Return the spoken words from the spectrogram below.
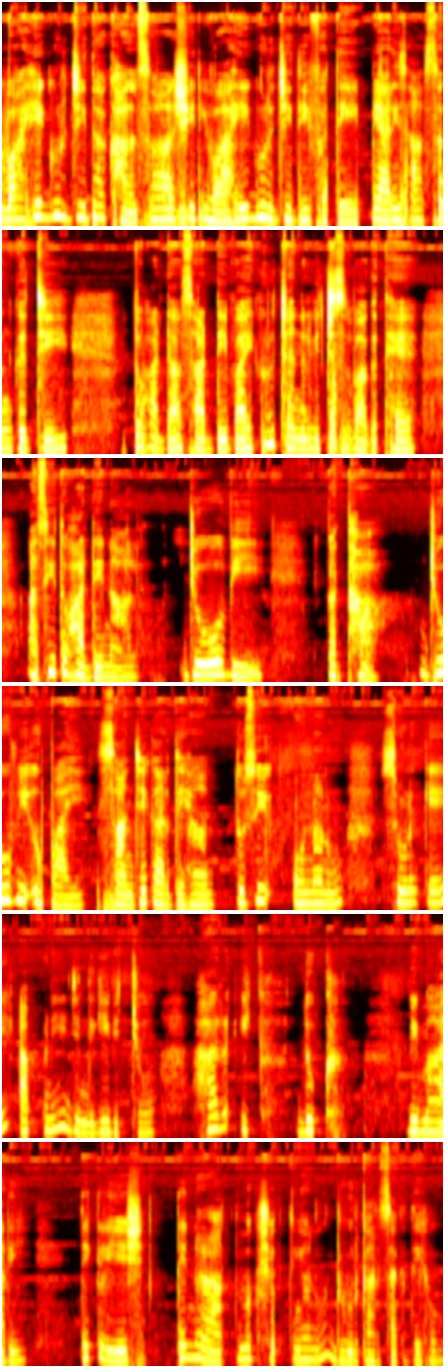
ਵਾਹਿਗੁਰੂ ਜੀ ਦਾ ਖਾਲਸਾ, ਸ੍ਰੀ ਵਾਹਿਗੁਰੂ ਜੀ ਦੀ ਫਤਿਹ। ਪਿਆਰੀ ਸਾਧ ਸੰਗਤ ਜੀ, ਤੁਹਾਡਾ ਸਾਡੇ ਵਾਹਿਗੁਰੂ ਚੈਨਲ ਵਿੱਚ ਸਵਾਗਤ ਹੈ। ਅਸੀਂ ਤੁਹਾਡੇ ਨਾਲ ਜੋ ਵੀ ਕਥਾ, ਜੋ ਵੀ ਉਪਾਏ ਸਾਂਝੇ ਕਰਦੇ ਹਾਂ, ਤੁਸੀਂ ਉਹਨਾਂ ਨੂੰ ਸੁਣ ਕੇ ਆਪਣੀ ਜ਼ਿੰਦਗੀ ਵਿੱਚੋਂ ਹਰ ਇੱਕ ਦੁੱਖ, ਬਿਮਾਰੀ ਅਤੇ ਕਲੇਸ਼ ਅਤੇ ਨਰਾਤਮਕ ਸ਼ਕਤੀਆਂ ਨੂੰ ਦੂਰ ਕਰ ਸਕਦੇ ਹੋ।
